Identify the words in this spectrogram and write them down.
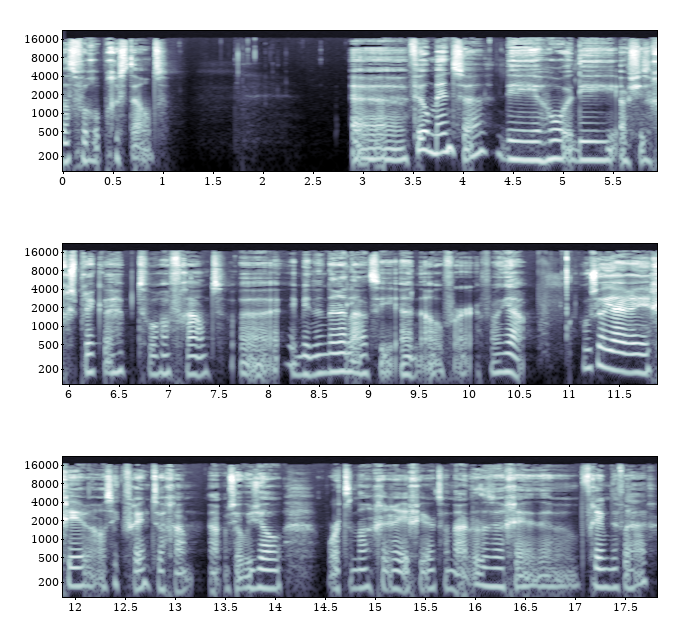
Dat vooropgesteld. Uh, veel mensen die, die, als je gesprekken hebt voorafgaand uh, binnen de relatie en over van ja, hoe zou jij reageren als ik vreemd zou gaan? Nou, sowieso wordt er dan gereageerd van nou, dat is een, vreemde vraag.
